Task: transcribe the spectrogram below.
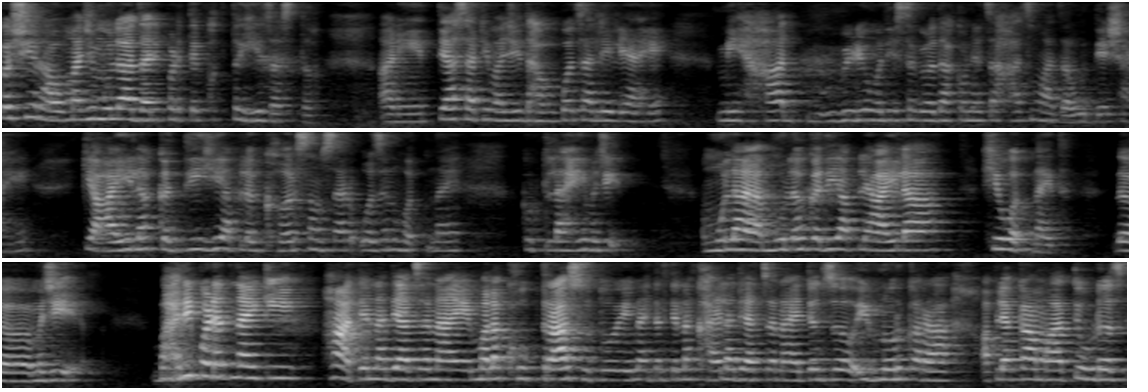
कशी राहू? माझी मुलं आजारी पडते फक्त हेच असतं. आणि त्यासाठी माझी धावपळ चाललेली आहे. मी हा व्हिडिओमध्ये सगळं दाखवण्याचा हाच माझा उद्देश आहे की आईला कधीही आपलं घर संसार वजन होत नाही कुठलाही म्हणजे मुला मुलं कधी आपल्या आईला हे होत नाहीत. म्हणजे भारी पडत नाही की हां त्यांना द्यायचं नाही मला खूप त्रास होतोय नाहीतर त्यांना खायला द्यायचं नाही त्यांचं इग्नोर करा आपल्या कामात तेवढंच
